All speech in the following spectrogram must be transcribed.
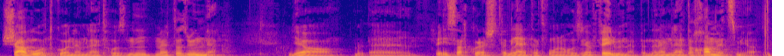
Sávuatkor nem lehet hozni, mert az ünnep. Ugye a e, Pészakkor esetleg lehetett volna hozni a félünnepen, de nem lehet a Hamec miatt.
